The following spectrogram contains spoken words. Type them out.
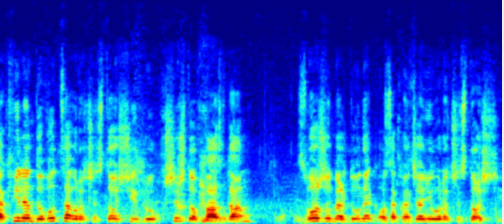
Za chwilę dowódca uroczystości dróg Krzysztof Pazdan złoży meldunek o zakończeniu uroczystości.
